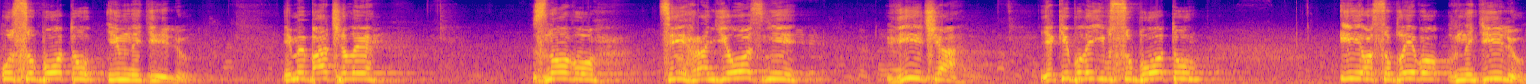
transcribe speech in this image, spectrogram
у суботу і в неділю. І ми бачили знову ці грандіозні віча, які були і в суботу, і особливо в неділю.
